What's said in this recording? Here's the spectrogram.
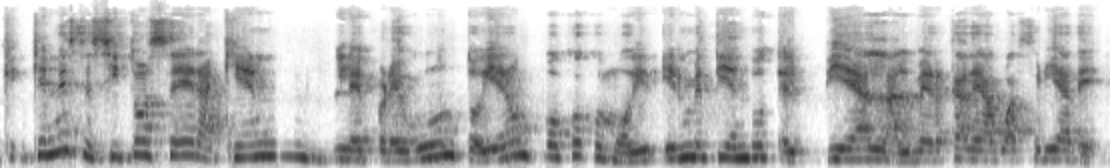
¿qué, necesito hacer? ¿A quién le pregunto? Y era un poco como ir, metiendo el pie a la alberca de agua fría de,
